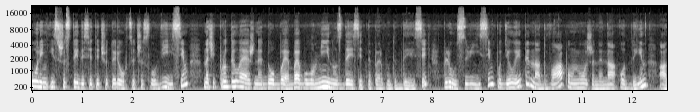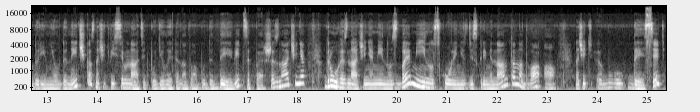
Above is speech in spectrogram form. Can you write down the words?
Корінь із 64 це число 8, значить протилежне до b, b було мінус 10, тепер буде 10, плюс 8 поділити на 2 помножене на 1, а дорівнює одиничка, значить 18 поділити на 2 буде 9, це перше значення. Друге значення мінус b, мінус корінь із дискримінанта на 2а. Значить, був 10,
